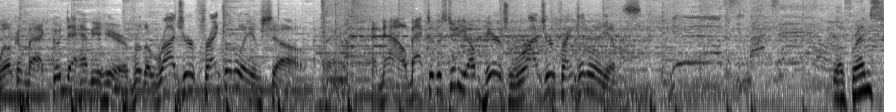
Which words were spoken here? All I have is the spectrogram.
Welcome back. Good to have you here for the Roger Franklin Williams Show. And now back to the studio. Here's Roger Franklin Williams. Hello, friends.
